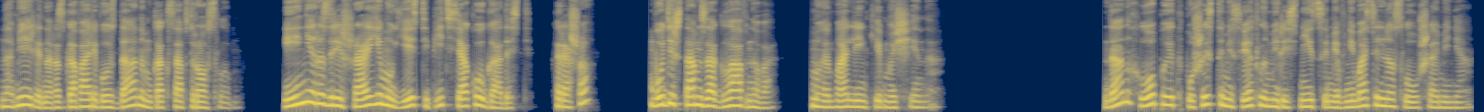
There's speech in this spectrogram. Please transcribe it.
намеренно разговариваю с Даном как со взрослым. И не разрешай ему есть и пить всякую гадость. Хорошо? Будешь там за главного, мой маленький мужчина. Дан хлопает пушистыми светлыми ресницами, внимательно слушая меня.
